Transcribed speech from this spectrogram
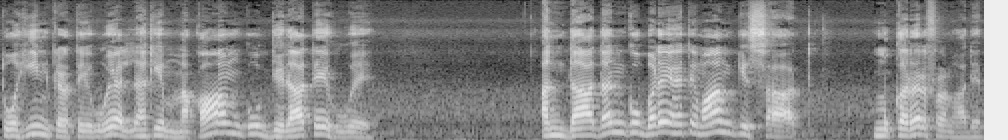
توہین کرتے ہوئے، اللہ کے مقام کو گراتے ہوئے اندادن کو بڑے اہتمام کے ساتھ مقرر فرما دیتے ہیں۔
